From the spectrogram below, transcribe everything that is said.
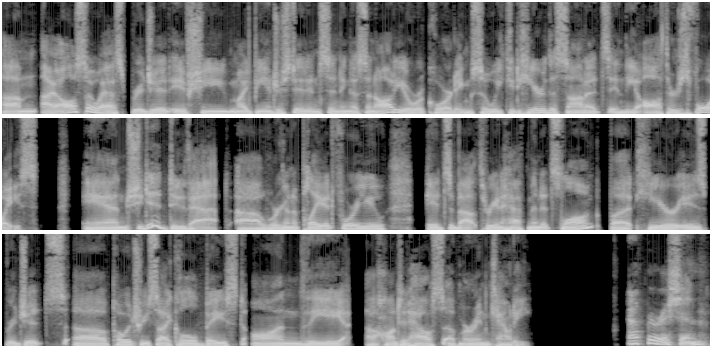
Um, I also asked Bridget if she might be interested in sending us an audio recording so we could hear the sonnets in the author's voice. And she did do that. Uh, we're going to play it for you. It's about three and a half minutes long, but here is Bridget's uh, poetry cycle based on the uh, haunted house of Marin County. Apparition.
